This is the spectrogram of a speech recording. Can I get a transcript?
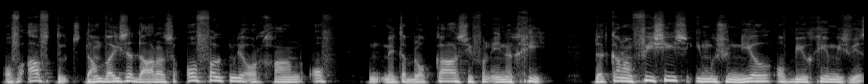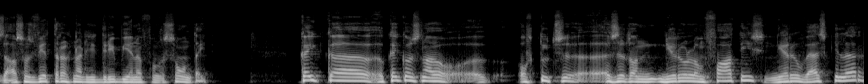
of aftoets, dan wys dit daar is of fout met die orgaan of met 'n blokkade van energie. Dit kan dan fisies, emosioneel of biochemies wees. Daar's ons weer terug na die drie bene van gesondheid. Kyk uh kyk ons nou uh, of toets uh, is dit dan neurolimfaties, neurovascular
